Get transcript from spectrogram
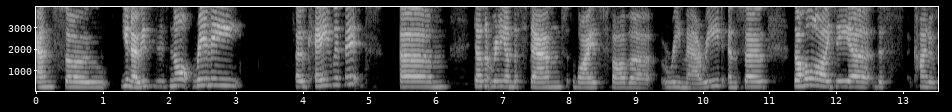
And so you know he's, he's not really okay with it um doesn't really understand why his father remarried. And so the whole idea, this kind of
